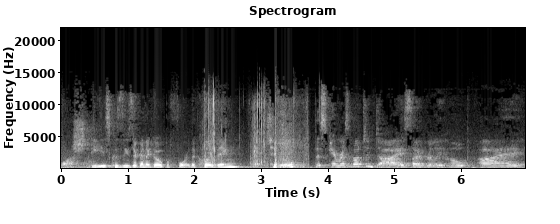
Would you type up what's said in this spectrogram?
wash these because these are gonna go before the clothing too. This camera's about to die, so I really hope I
